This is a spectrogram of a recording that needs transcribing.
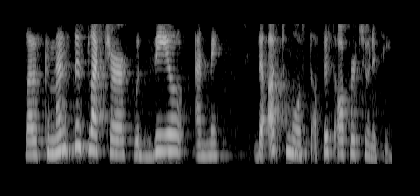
let us commence this lecture with zeal and make the utmost of this opportunity.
